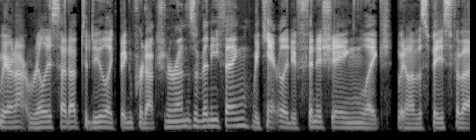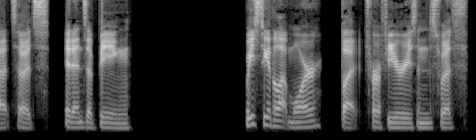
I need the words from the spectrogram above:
we are not really set up to do like big production runs of anything. We can't really do finishing, like we don't have the space for that. So it's it ends up being we used to get a lot more, but for a few reasons with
